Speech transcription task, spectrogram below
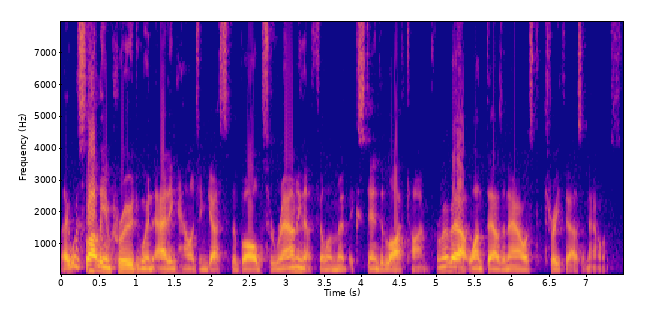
They were slightly improved when adding halogen gas to the bulb surrounding that filament extended lifetime from about 1,000 hours to 3,000 hours.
